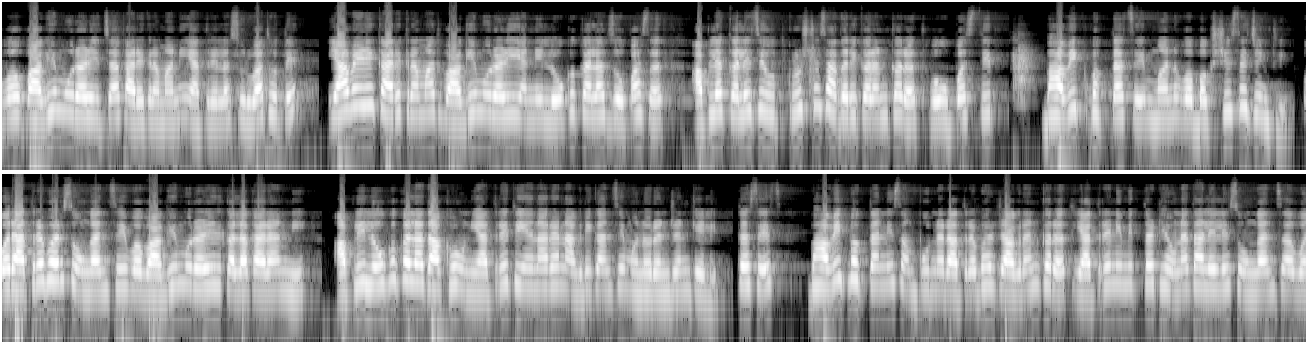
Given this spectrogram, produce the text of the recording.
व वाघे मुरळीच्या कार्यक्रमाने यात्रेला सुरुवात होते. यावेळी कार्यक्रमात वाघे मुरळी यांनी लोककला जोपासत आपल्या कलेचे उत्कृष्ट सादरीकरण करत व उपस्थित भाविक भक्ताचे मन व बक्षिसे जिंकली व रात्रभर सोंगांचे व वाघे मुरळी कलाकारांनी आपली लोककला दाखवून यात्रेत येणाऱ्या नागरिकांचे मनोरंजन केले. तसेच भाविक भक्तांनी संपूर्ण रात्रभर जागरण करत यात्रेनिमित्त ठेवण्यात आलेले सोंगांचा व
